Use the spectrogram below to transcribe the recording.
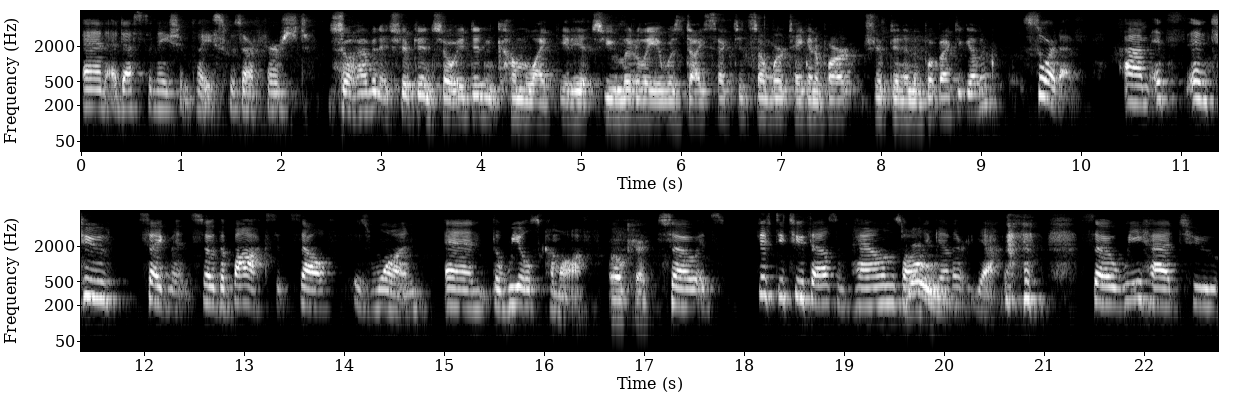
and a destination place was our first so having it shipped in, so it didn't come like it is. You literally, it was dissected somewhere, taken apart, shipped in, and then put back together. Sort of. Um, it's in two segments. So the box itself is one, and the wheels come off. Okay. So it's 52,000 pounds Whoa. altogether. Yeah. so we had to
